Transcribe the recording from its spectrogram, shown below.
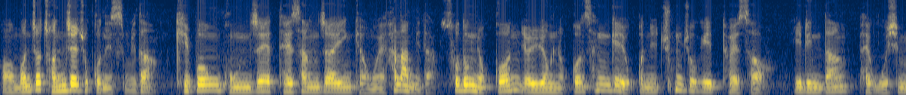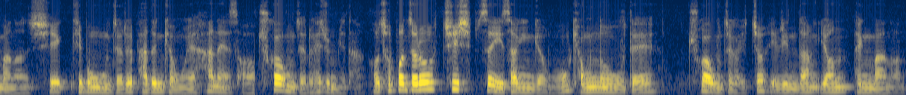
어, 먼저 전제 조건이 있습니다. 기본 공제 대상자인 경우에 하나입니다. 소득 요건, 연령 요건, 생계 요건이 충족이 돼서 1인당 150만 원씩 기본 공제를 받은 경우에 한해서 추가 공제를 해줍니다. 어, 첫 번째로 70세 이상인 경우 경로 우대 추가 공제가 있죠. 1인당 연 100만 원.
